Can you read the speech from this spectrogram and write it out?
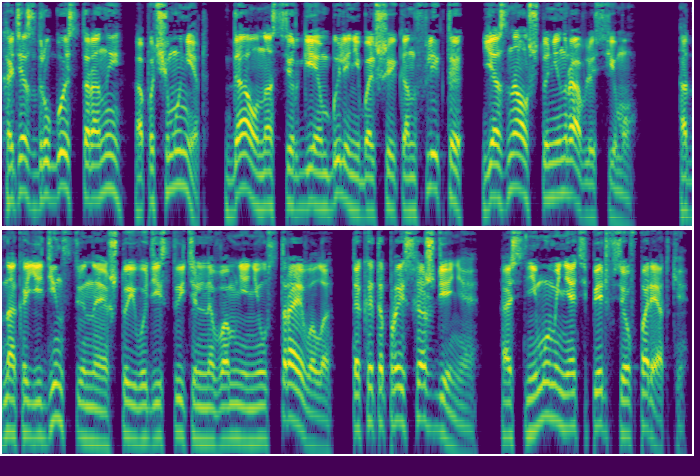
Хотя, с другой стороны, а почему нет? Да, у нас с Сергеем были небольшие конфликты, я знал, что не нравлюсь ему. Однако единственное, что его действительно во мне не устраивало, так это происхождение, а с ним у меня теперь все в порядке.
